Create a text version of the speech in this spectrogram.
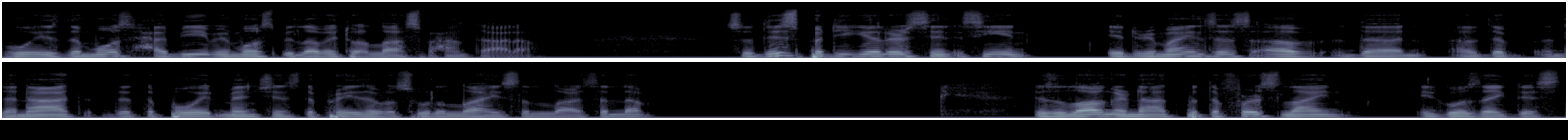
who is the most Habib and most beloved to Allah subhanahu wa ta'ala. So this particular scene it reminds us of the of the the naat that the poet mentions the praise of Rasulullah sallallahu alaihi wasallam. It is a longer naat, but the first line it goes like this.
